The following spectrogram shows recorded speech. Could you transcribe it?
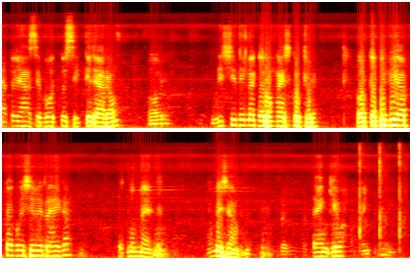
मैं तो यहाँ से बहुत कुछ सीख के जा रहा हूँ और निश्चित ही मैं करूँगा इसको पूरा और कभी भी आपका कोई शिविर रहेगा, उसमें मैं हमेशा थैंक यू थैंक you.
